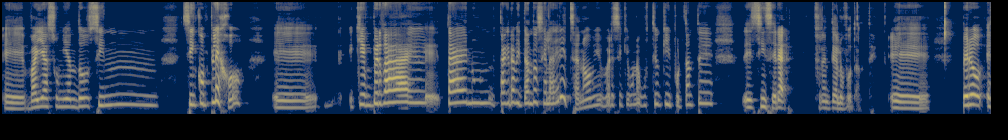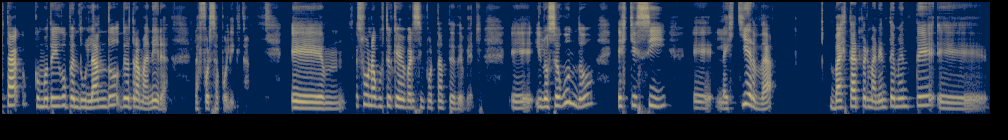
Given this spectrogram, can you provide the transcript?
eh, vaya asumiendo sin, sin complejo eh, que en verdad está, en un, está gravitando hacia la derecha, ¿no? A mí me parece que es una cuestión que es importante sincerar frente a los votantes. pero está, como te digo, pendulando de otra manera las fuerzas políticas. Em, eso es una cuestión que me parece importante de ver. Eh, y lo segundo es que sí, eh, la izquierda va a estar permanentemente eh,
